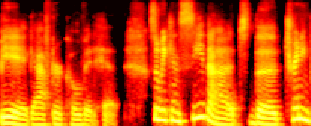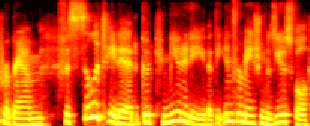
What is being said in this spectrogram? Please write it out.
big after COVID hit. So we can see that the training program facilitated good community, that the information was useful,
